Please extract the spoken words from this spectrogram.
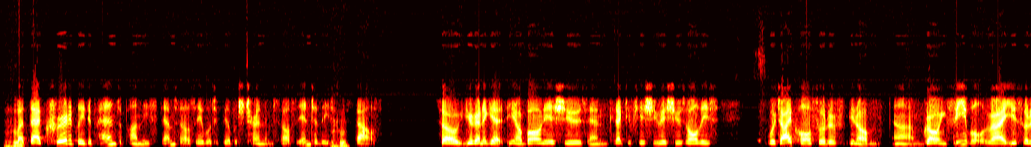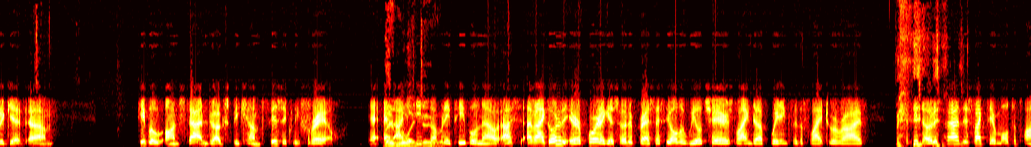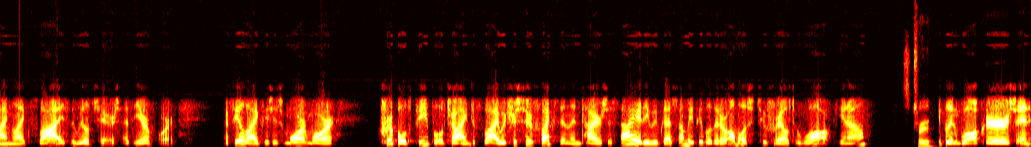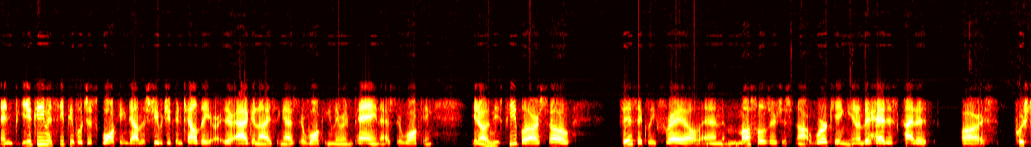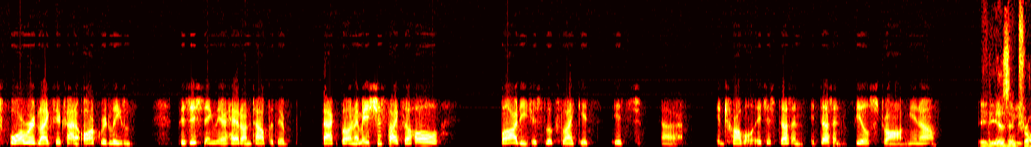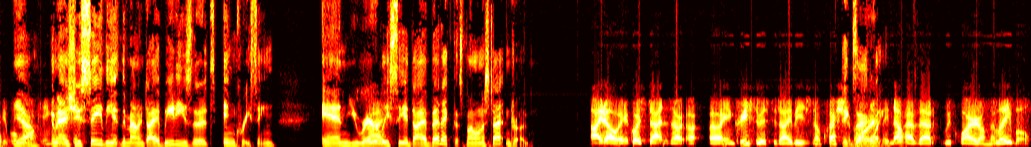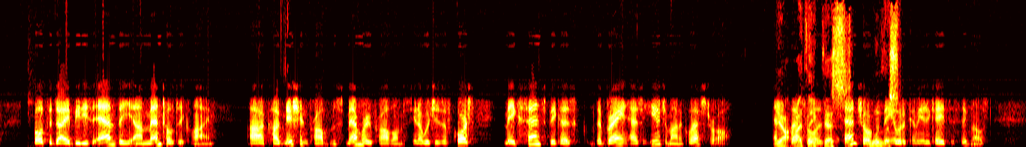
Mm-hmm. but that critically depends upon these stem cells able to be able to turn themselves into these Mm-hmm. new cells. So you're going to get you know bone issues and connective tissue issues, all these, which I call sort of you know um, growing feeble. Right? You sort of get um, people on statin drugs become physically frail. And really I see do. so many people now. I, I mean, I go to the airport, I get so depressed. I see all the wheelchairs lined up waiting for the flight to arrive. Have you noticed that? It's like they're multiplying like flies, the wheelchairs at the airport. I feel like there's just more and more crippled people trying to fly, which just reflects in the entire society. We've got so many people that are almost too frail to walk, you know? It's true. people in walkers, and and you can even see people just walking down the street, but you can tell they are they're agonizing as they're walking. They're in pain as they're walking. You know, these people are so physically frail, and muscles are just not working. You know, their head is kind of uh, pushed forward, like they're kind of awkwardly positioning their head on top of their backbone. I mean, it's just like the whole body just looks like it's it's uh, in trouble. It just doesn't it doesn't feel strong. You know. It When you is in trouble. Yeah, walking. and I as you see the the amount of diabetes that it's increasing, and you rarely Right. see a diabetic that's not on a statin drug. I know, and of course, statins are, uh, uh, increase the risk of diabetes. No question about Exactly. that. They now have that required on the label, both the diabetes and the uh, mental decline, uh, cognition problems, memory problems. You know, which is of course makes sense because the brain has a huge amount of cholesterol, and Yeah, cholesterol I think is that's essential for of the being able to communicate the signals.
